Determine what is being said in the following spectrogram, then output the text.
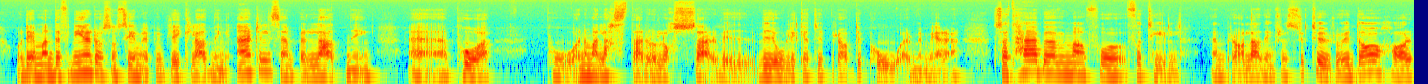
Och det man definierar då som semipublik laddning är till exempel laddning eh, på, på när man lastar och lossar vid, vid olika typer av depåer med mera. Så att här behöver man få, få till en bra laddinfrastruktur och idag har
